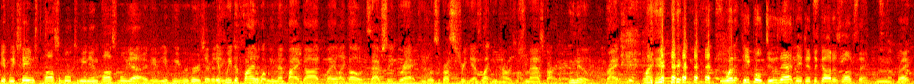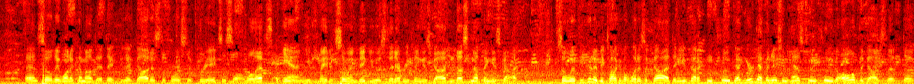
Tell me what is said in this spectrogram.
If we change possible to mean impossible, yeah. If, you- if we reverse everything. If we define what we meant by a god by like, oh, it's actually Greg. He lives across the street. He has lightning powers. He's from Asgard. Who knew, right? Like, what people do that they did the god is love thing Hmm. right and so they want to come out that, that, that god is the force that creates us all. Well that's again you've made it so ambiguous that everything is god and thus nothing is god. So if you're going to be talking about what is a god then you've got to conclude that your definition has to include all of the gods the, the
